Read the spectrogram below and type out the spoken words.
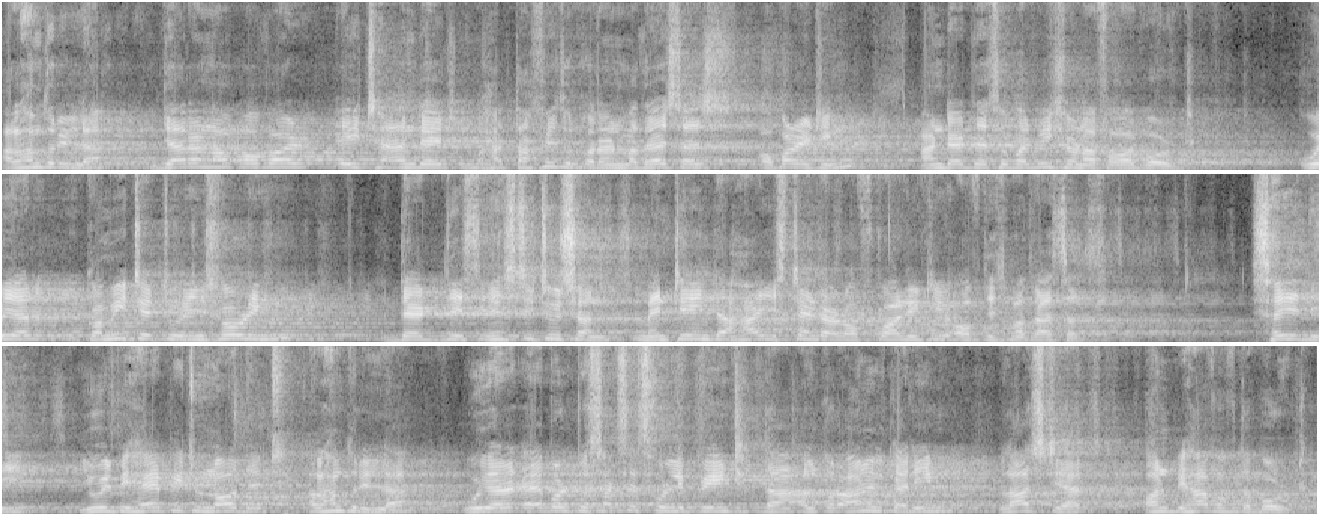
Alhamdulillah, there are now over 800 Tafizul Quran madrasas operating under the supervision of our board. We are committed to ensuring that this institution maintain the high standard of quality of these madrasas. Sayyidi, you will be happy to know that, Alhamdulillah, we are able to successfully print the Al Quran Al Kareem last year on behalf of the board.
